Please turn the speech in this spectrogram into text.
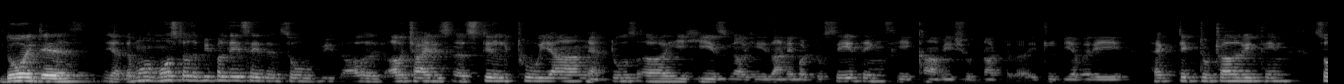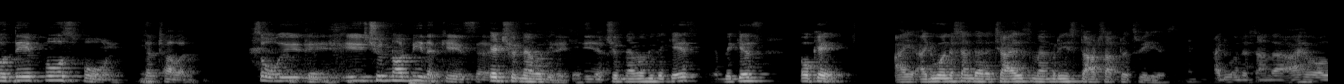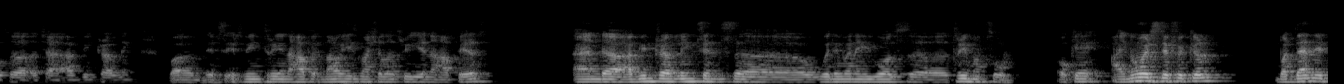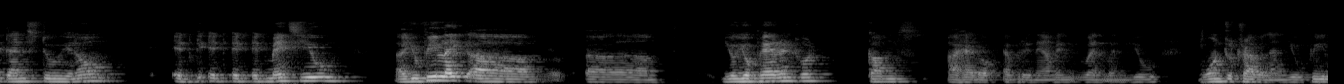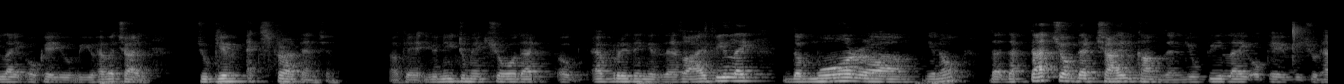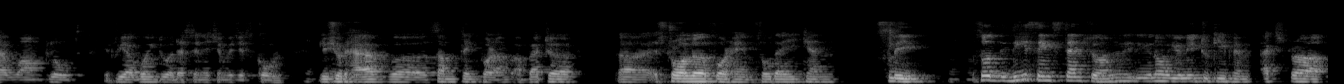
though it is Yeah, the mo most of the people they say that so we, our, our child is uh, still too young and too uh, he he is no he is unable to say things. He can't. We should not. Uh, it will be a very hectic to travel with him. So they postpone the travel. So Okay. i- it should not be the case. Uh, it should never be the case Yeah. it should never be the case because okay i i do understand that a child's memory starts after three years Mhm. i do understand that i have also a child i've been traveling uh, it's it's been three and a half now he's mashallah three and a half years and uh, i've been traveling since uh, with him when he was uh, three months old okay i know it's difficult but then it tends to you know it it it, it makes you uh, you feel like uh, uh, your your parenthood comes ahead of everything. I mean when when you want to travel and you feel like okay you you have a child you give extra attention. Okay? You need to make sure that okay, everything is there. So i feel like the more uh, you know the, the touch of that child comes in you feel like okay we should have warm clothes if we are going to a destination which is cold Okay. should have uh, something for a, a better uh, stroller for him so that he can sleep Mhm. so th- these things tend to you know you need to keep him extra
